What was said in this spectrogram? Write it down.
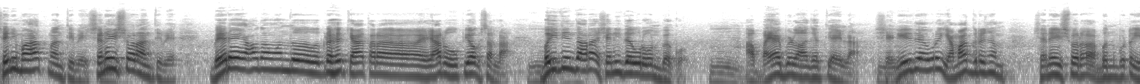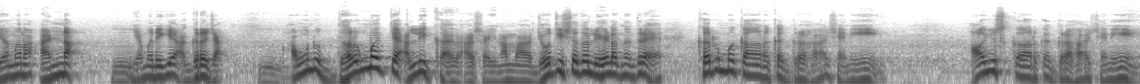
ಶನಿ ಮಹಾತ್ಮ ಅಂತೀವಿ ಶನೈಶ್ವರ ಅಂತೀವಿ. ಬೇರೆ ಯಾವುದೋ ಒಂದು ಗ್ರಹಕ್ಕೆ ಆ ಥರ ಯಾರು ಉಪಯೋಗಿಸಲ್ಲ. ಬೈದಿಂದಾರ ಶನಿದೇವರು ಅನ್ಬೇಕು. ಆ ಭಯ ಬೀಳೋ ಅಗತ್ಯ ಇಲ್ಲ. ಶನಿದೇವರು ಯಮಗ್ರಜಂ ಶನೇಶ್ವರ ಬಂದ್ಬಿಟ್ಟು ಯಮನ ಅಣ್ಣ ಯಮನಿಗೆ ಅಗ್ರಜ. ಅವನು ಧರ್ಮಕ್ಕೆ ಅಲ್ಲಿ ಕ ನಮ್ಮ ಜ್ಯೋತಿಷ್ಯದಲ್ಲಿ ಹೇಳೋದಂದರೆ ಕರ್ಮಕಾರಕ ಗ್ರಹ ಶನಿ ಆಯುಷ್ಕಾರಕ ಗ್ರಹ ಶನಿ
